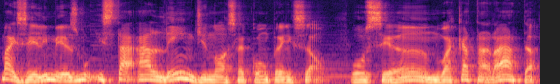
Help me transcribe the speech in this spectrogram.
mas ele mesmo está além de nossa compreensão. O oceano, a catarata,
